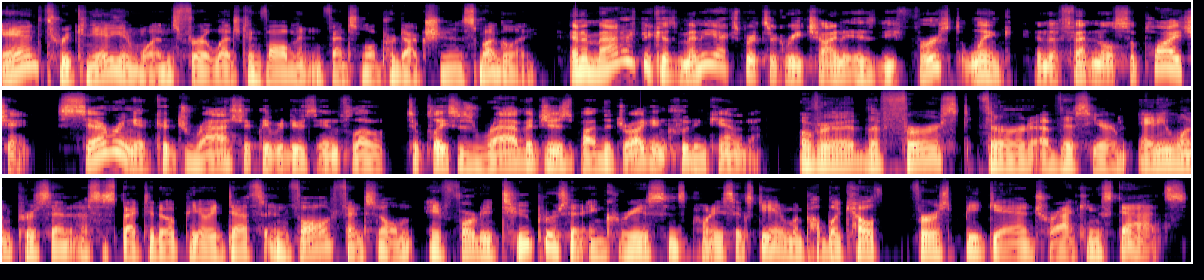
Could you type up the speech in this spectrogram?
and three Canadian ones for alleged involvement in fentanyl production and smuggling. And it matters because many experts agree China is the first link in the fentanyl supply chain. Severing it could drastically reduce inflow to places ravaged by the drug, including Canada. Over the first third of this year, 81% of suspected opioid deaths involved fentanyl, a 42% increase since 2016 when public health first began tracking stats.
